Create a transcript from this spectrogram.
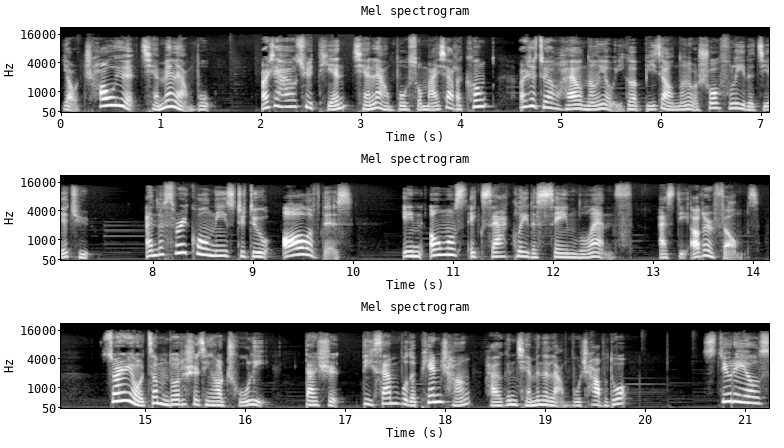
要超越前面两部，而且还要去填前两部所埋下的坑，而且最后还要能有一个比较能有说服力的结局。And the threequel needs to do all of this in almost exactly the same length as the other films。虽然有这么多的事情要处理，但是第三部的片长还要跟前面的两部差不多。Studios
